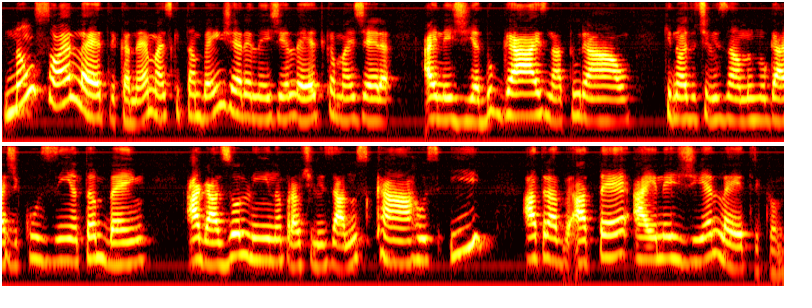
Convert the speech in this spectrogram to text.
não só elétrica, né, mas que também gera energia elétrica, mas gera a energia do gás natural, que nós utilizamos no gás de cozinha também, a gasolina para utilizar nos carros e até a energia elétrica.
